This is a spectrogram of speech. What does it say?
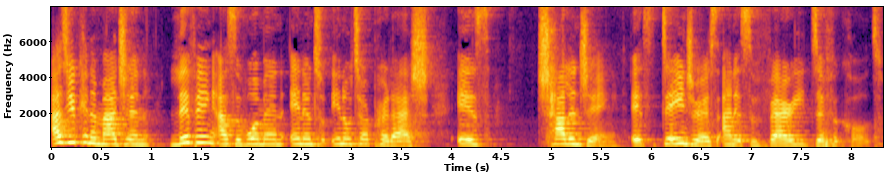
As you can imagine, living as a woman in, in Uttar Pradesh is challenging, it's dangerous, and it's very difficult.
